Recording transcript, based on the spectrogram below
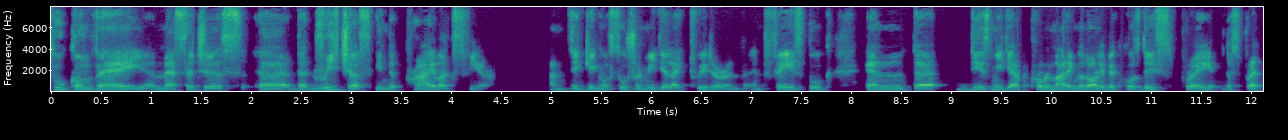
to convey messages uh, that reach us in the private sphere. I'm thinking of social media like Twitter and, and Facebook. And these media are problematic not only because they spray they spread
